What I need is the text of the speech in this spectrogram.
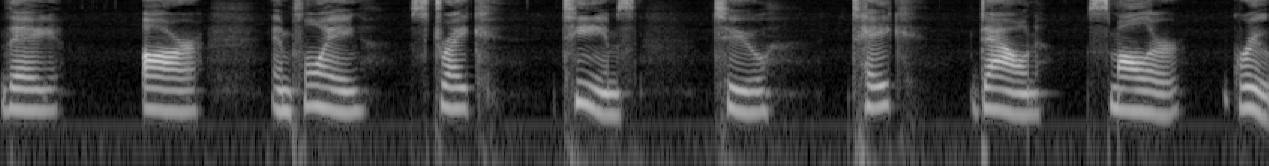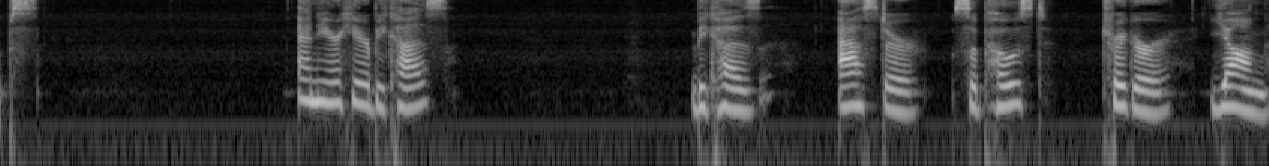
They are employing strike teams to take down smaller groups. And you're here because? Because Aster supposed trigger young,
